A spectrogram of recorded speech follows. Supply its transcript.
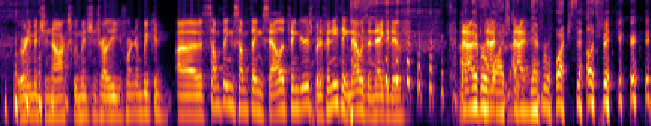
we already mentioned Knox. We mentioned Charlie Unicorn, we could uh, something something salad fingers. But if anything, that was a negative. I never that- watched. I never watched Salad Fingers.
